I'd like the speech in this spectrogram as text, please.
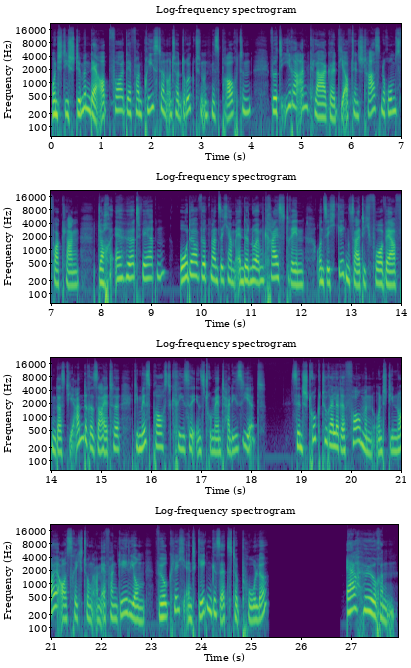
Und die Stimmen der Opfer, der von Priestern unterdrückten und missbrauchten, wird ihre Anklage, die auf den Straßen Roms vorklang, doch erhört werden? Oder wird man sich am Ende nur im Kreis drehen und sich gegenseitig vorwerfen, dass die andere Seite die Missbrauchskrise instrumentalisiert? Sind strukturelle Reformen und die Neuausrichtung am Evangelium wirklich entgegengesetzte Pole? Erhören.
